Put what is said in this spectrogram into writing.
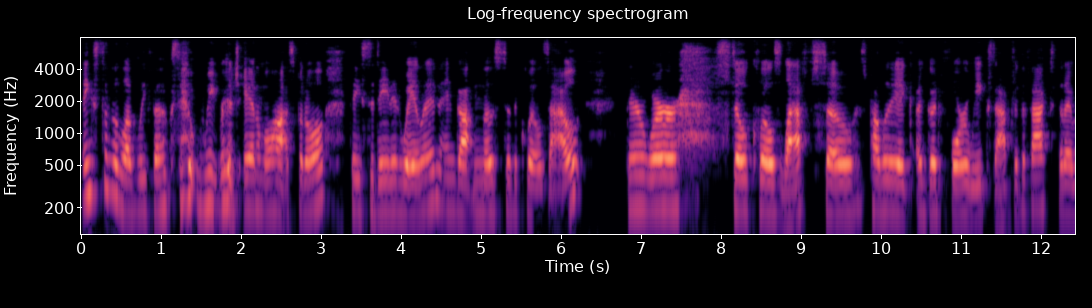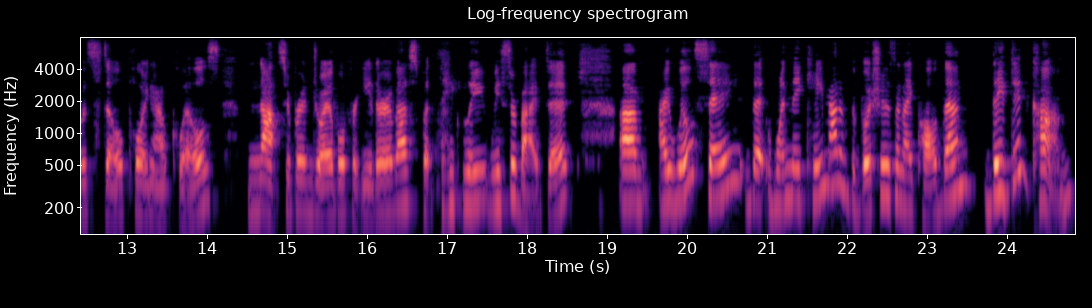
thanks to the lovely folks at Wheat Ridge Animal Hospital, they sedated Waylon and got most of the quills out. There were still quills left, so it's probably like a good four weeks after the fact that I was still pulling out quills. Not super enjoyable for either of us, but thankfully we survived it. Um, I will say that when they came out of the bushes and I called them, they did come.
